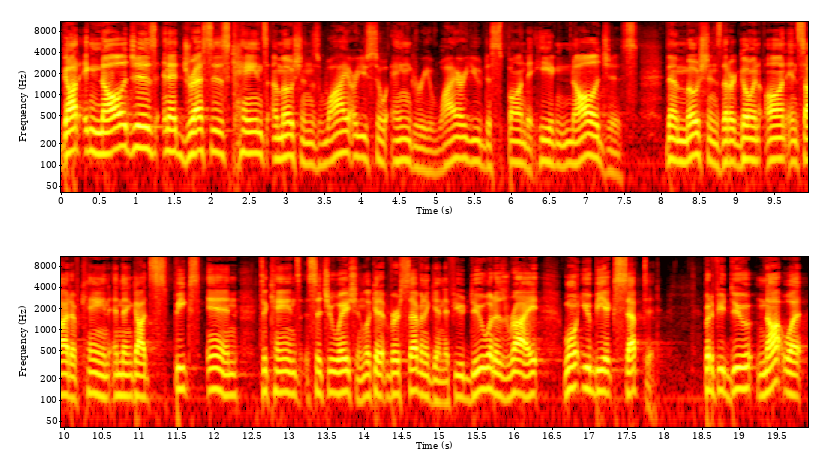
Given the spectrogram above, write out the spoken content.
God acknowledges and addresses Cain's emotions. Why are you so angry? Why are you despondent? He acknowledges the emotions that are going on inside of Cain, and then God speaks in to Cain's situation. Look at verse 7 again. If you do what is right, won't you be accepted? But if you do not what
